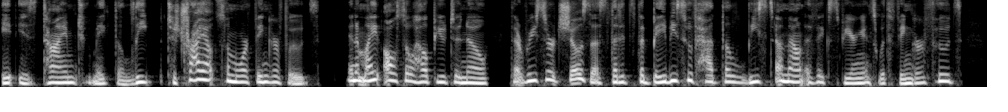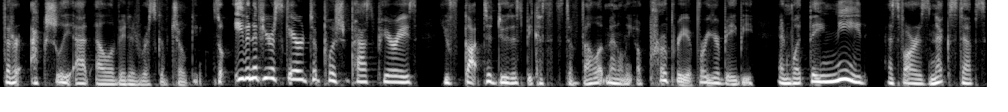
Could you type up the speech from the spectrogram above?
it is time to make the leap to try out some more finger foods. And it might also help you to know that research shows us that it's the babies who've had the least amount of experience with finger foods that are actually at elevated risk of choking. So even if you're scared to push past purees, you've got to do this because it's developmentally appropriate for your baby and what they need as far as next steps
